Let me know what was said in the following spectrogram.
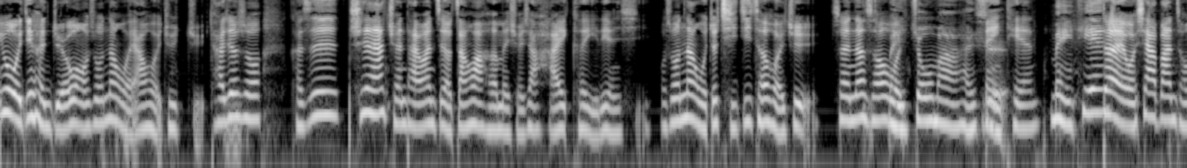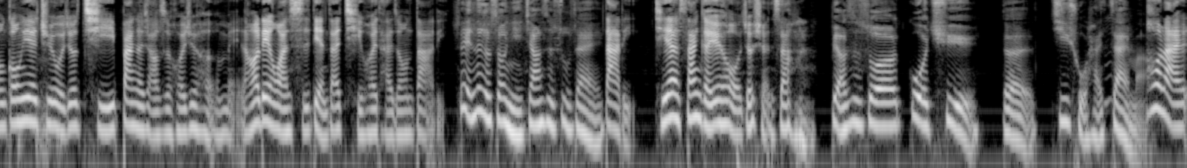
因为我已经很绝望。我说那我要回去举。他就说可是现在全台湾只有彰化和美学校还可以练习。我说那我就骑机车回去。所以那时候每周吗？还是每天？每天。对我下班从工业区我就骑半个小时回去和美，然后练完十点再骑回台中大理。所以那个时候你家是住在大理，骑了三个月后我就选上了，表示说过去的基础还在嘛。后来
